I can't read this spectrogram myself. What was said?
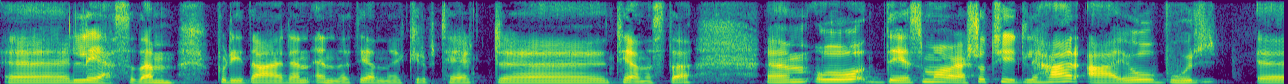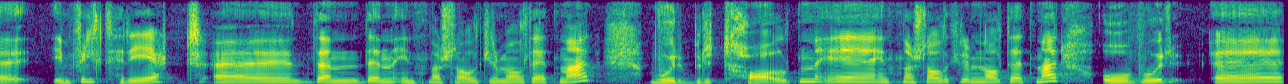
eh, lese dem. Fordi det er en ende-til-ende-kryptert eh, tjeneste. Um, og det som har vært så tydelig her, er jo hvor infiltrert eh, den, den internasjonale kriminaliteten er. Hvor brutal den eh, internasjonale kriminaliteten er. Og hvor eh,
